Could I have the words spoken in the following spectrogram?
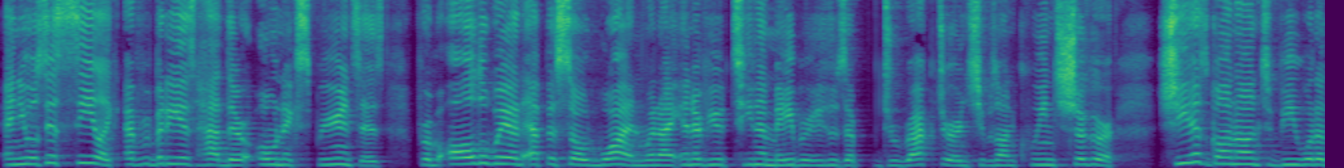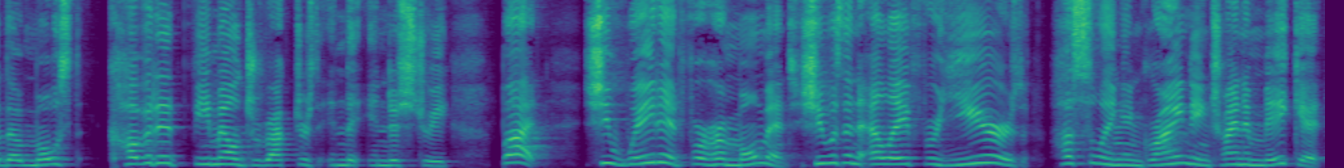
And you'll just see like everybody has had their own experiences from all the way on episode one when I interviewed Tina Mabry, who's a director and she was on Queen Sugar. She has gone on to be one of the most coveted female directors in the industry. But she waited for her moment. She was in LA for years, hustling and grinding, trying to make it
